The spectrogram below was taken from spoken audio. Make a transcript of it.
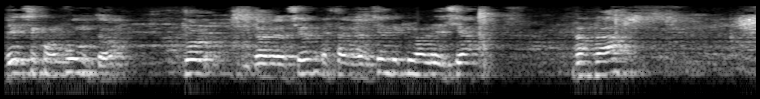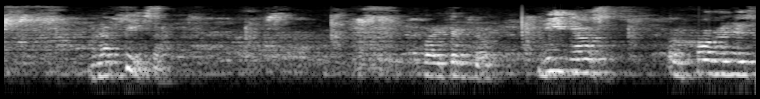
de ese conjunto por la relación, esta relación de equivalencia nos da una pizza. Por ejemplo, niños, jóvenes,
